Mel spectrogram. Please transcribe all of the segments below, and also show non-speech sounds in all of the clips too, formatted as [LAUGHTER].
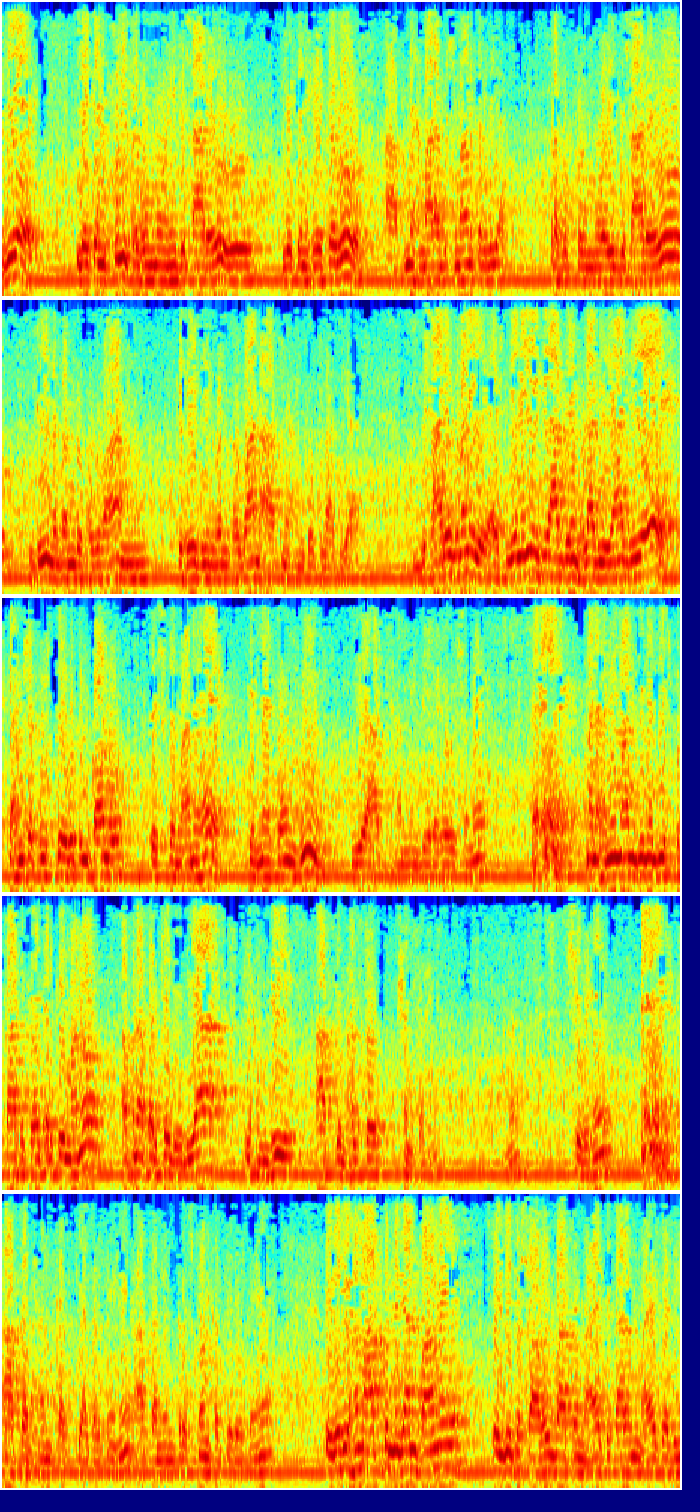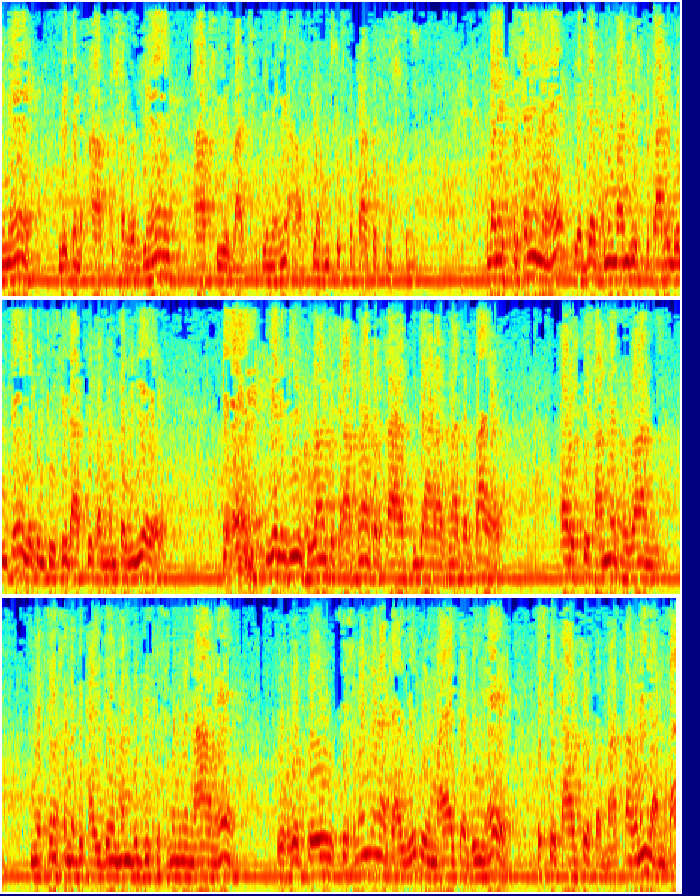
दिए लेकिन पुण्य प्रभु मोही विसारे लेकिन हे प्रभु, आपने हमारा विस्मरण कर दिया। प्रभु मोही विसारे दीन बंधु भगवान हे दीन बंधु भगवान, आपने हमको भुला दिया। विसारे को बने, इसलिए नहीं है कि आप जो भुला दिए। यहाँ की है कि हमसे पूछते हो तुम कौन हो? तो इसके माने है कि मैं कौन हूँ? ये आप ध्यान नहीं दे रहे हो उस समय। [CLEARS THROAT] मैंने हनुमान जी ने भी इस प्रकार से कह करके मानो अपना परिचय दे दिया कि हम भी आपके भक्त शंकर हैं। हाँ? शिव हैं। [CLEARS THROAT] आपका ध्यान कर, किया करते हैं। आपका निरंतर स्मरण करते रहते हैं। तो यदि हम आपको न जान पावे तो ये तो स्वाभाविक बात है। माया के कारण माया के अधीन है, लेकिन आप तो सर्वज्ञ हैं। आपसे ये बात छिपी नहीं आप क्यों हमसे इस प्रकार से पूछते हैं? तो मैंने इस प्रसंग में यद्यप हनुमान जी इस प्रकार से बोलते हैं, लेकिन तुलसीदास जी का मंतव्य ये है यदि जीव भगवान से प्रार्थना करता है, पूजा आराधना करता है, और उसके सामने भगवान नेत्रों से न दिखाई दे, मन बुद्धि से समझ में ना आए तो वो तो उसे समझ लेना चाहिए कि वो माया के अधीन है। इसके कारण से परमात्मा को नहीं जानता।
